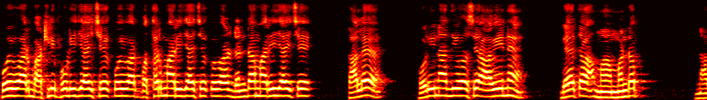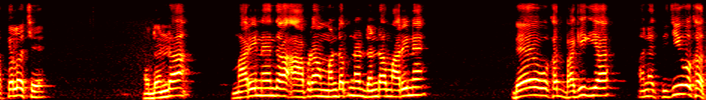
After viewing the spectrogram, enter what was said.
કોઈ વાર બાટલી ફોડી જાય છે, કોઈ વાર પથ્થર મારી જાય છે, કોઈ વાર દંડા મારી જાય છે. કાલે હોળીના દિવસે આવીને બે મંડપ નાખેલો છે. દંડા મારીને આપણા મંડપને દંડા મારીને બે વખત ભાગી ગયા અને ત્રીજી વખત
